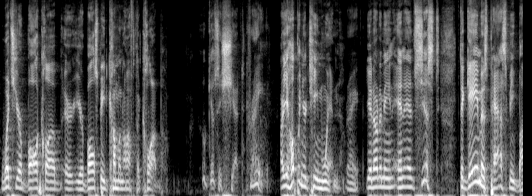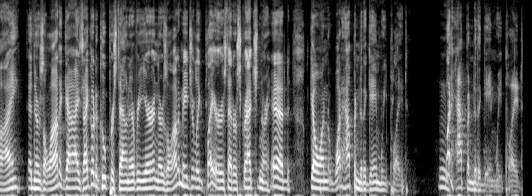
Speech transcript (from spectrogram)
what's your ball club or your ball speed coming off the club? Who gives a shit? Right. Are you hoping your team win? Right. You know what I mean? And it's just the game has passed me by, and there's a lot of guys. I go to Cooperstown every year, and there's a lot of major league players that are scratching their head, going, "What happened to the game we played? Hmm. What happened to the game we played?"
